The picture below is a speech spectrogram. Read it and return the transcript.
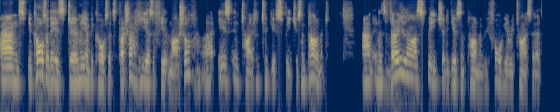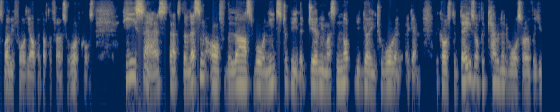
And because it is Germany and because it's Prussia, he as a field marshal uh, is entitled to give speeches in parliament. And in his very last speech that he gives in parliament before he retires, so that's well before the outbreak of the First War, of course, he says that the lesson of the last war needs to be that Germany must not be going to war again, because the days of the cabinet wars are over. You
